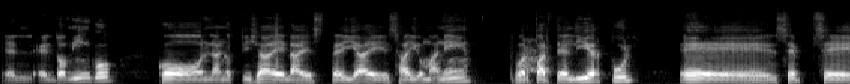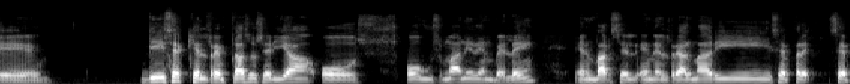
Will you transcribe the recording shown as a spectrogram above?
el, domingo con la noticia de la despedida de Sadio Mané por parte del Liverpool. Eh, se, dice que el reemplazo sería Os, Ousmane Dembélé. En, Barcel en el Real Madrid se, se,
